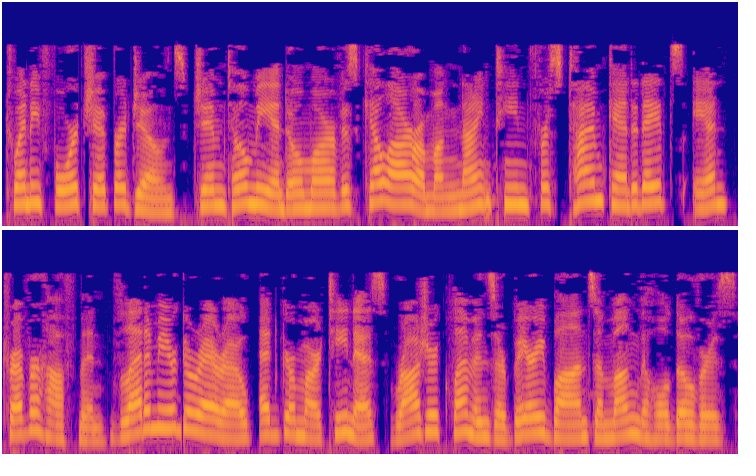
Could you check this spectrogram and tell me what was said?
24 Chipper Jones, Jim Thome and Omar Vizquel are among 19 first-time candidates, and Trevor Hoffman, Vladimir Guerrero, Edgar Martinez, Roger Clemens or Barry Bonds among the holdovers.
